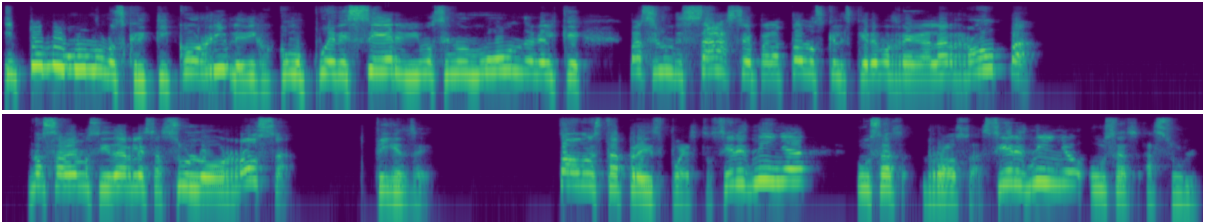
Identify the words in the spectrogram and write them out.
Y todo el mundo nos criticó horrible, dijo, ¿cómo puede ser? Vivimos en un mundo en el que va a ser un desastre para todos los que les queremos regalar ropa. No sabemos si darles azul o rosa. Fíjense, todo está predispuesto. Si eres niña, usas rosa. Si eres niño, usas azul.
